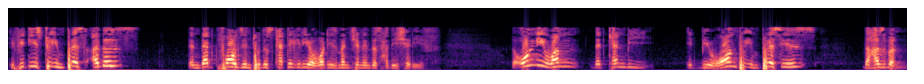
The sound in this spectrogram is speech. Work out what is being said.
If it is to impress others, then that falls into this category of what is mentioned in this hadith sharif. The only one that can be, it be worn to impress is the husband.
